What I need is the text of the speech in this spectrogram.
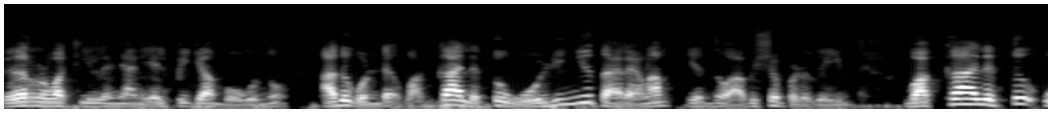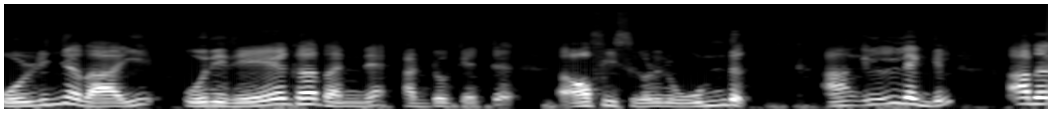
വേറൊരു വക്കീലിനെ ഞാൻ ഏൽപ്പിക്കാൻ പോകുന്നു. അതുകൊണ്ട് വക്കാലത്ത് ഒഴിഞ്ഞു തരണം എന്ന് ആവശ്യപ്പെടുകയും വക്കാലത്ത് ഒഴിഞ്ഞതായി ഒരു രേഖ തന്നെ അഡ്വക്കേറ്റ് ഓഫീസുകളിൽ ഉണ്ട്. ഇല്ലെങ്കിൽ അത്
